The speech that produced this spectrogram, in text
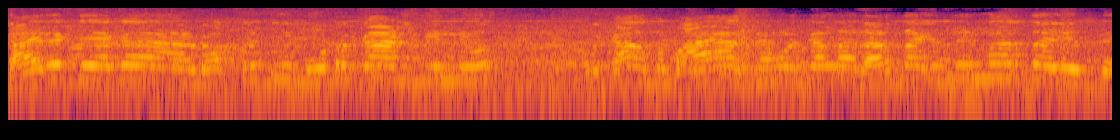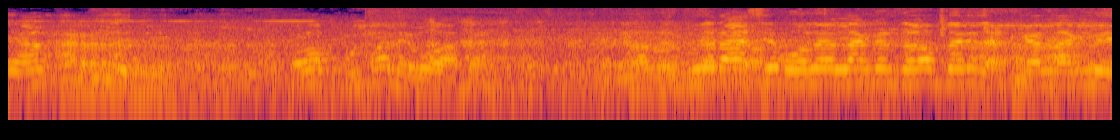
डायरेक्ट एका डॉक्टरची मोटर काढली त्यांनी हो. तर काय होतं बाया असल्यामुळे त्याला धरता येत नाही मारता येत नाही. होतं. तेव्हा पुन्हा भाऊ आता. जर असे बोलायला लागले जबाबदारी झटकायला लागले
